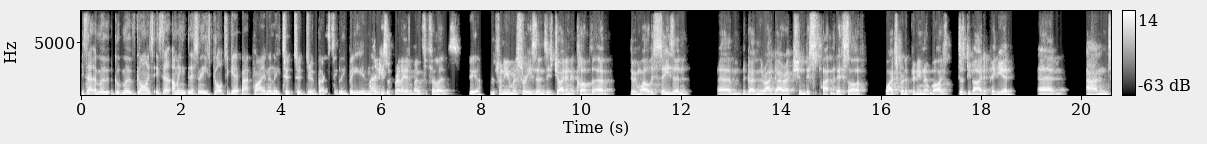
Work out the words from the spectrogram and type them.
Is that a move, good move, guys? Is that? I mean, listen, he's got to get back playing, and he to to to basically be in there. I think it's a brilliant move for Phillips. For numerous reasons. He's joining a club that are doing well this season. Um, they're going in the right direction, despite this sort of widespread opinion that was does divide opinion. Um, and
